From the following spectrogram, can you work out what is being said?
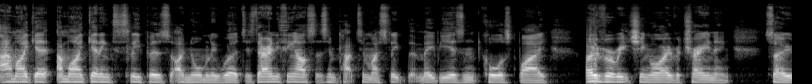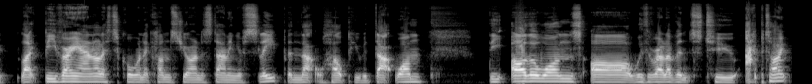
am i get am i getting to sleep as i normally would? Is there anything else that's impacting my sleep that maybe isn't caused by overreaching or overtraining? So like be very analytical when it comes to your understanding of sleep and that will help you with that one. The other ones are with relevance to appetite.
